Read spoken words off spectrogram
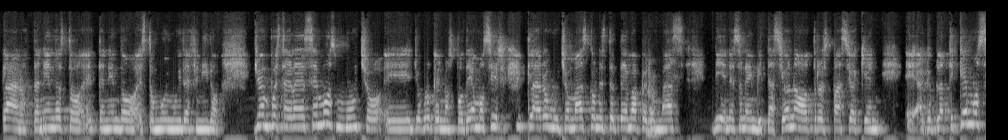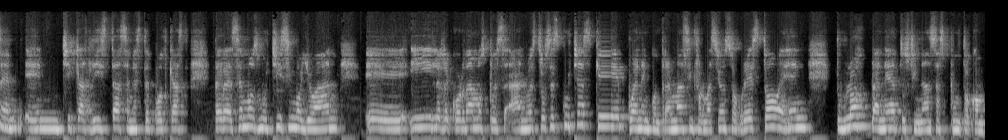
Claro, teniendo esto, eh, teniendo esto muy, muy definido. Joan, pues te agradecemos mucho. Eh, yo creo que nos podríamos ir, claro, mucho más con este tema, pero más bien es una invitación a otro espacio a quien, eh, a que platiquemos en, Chicas Listas, en este podcast. Te agradecemos muchísimo, Joan, y le recordamos pues a nuestros escuchas que pueden encontrar más información sobre esto en tu blog planeatusfinanzas.com.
